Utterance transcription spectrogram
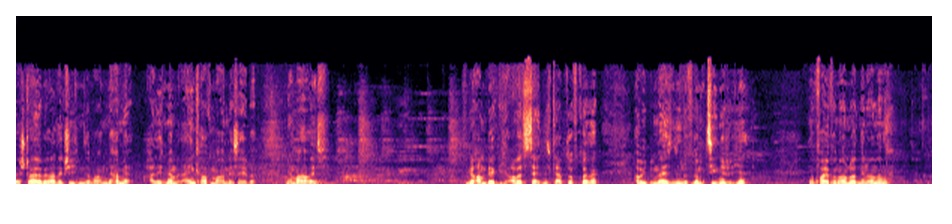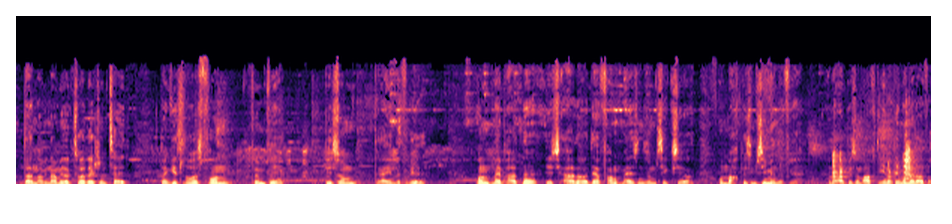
äh, Steuerberatergeschichten zu machen. Wir haben ja alles. Wir haben Einkauf machen wir selber. Wir machen alles. Wir haben wirklich Arbeitszeiten, das glaubt oft keiner. Aber ich bin meistens in der Früh um 10 Uhr schon hier. Dann fahre ich von einem Laden in den anderen. Dann habe ich Nachmittag zwei, drei Stunden Zeit. Dann geht es los von 5 Uhr bis um 3 in der Früh. Und mein Partner ist auch da, der fängt meistens um 6 Uhr und macht bis um 7 in der Früh. Oder auch bis um 8, je nachdem, wann wir laufen.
